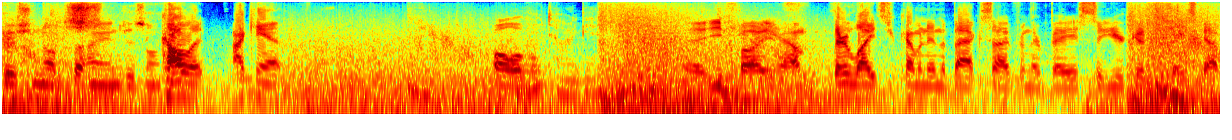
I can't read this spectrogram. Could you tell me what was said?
pushing up behind you. So. Call it. I can't. All of them. target. Uh, E5. Yeah, their lights are coming in the backside from their base, so you're good for base cap.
